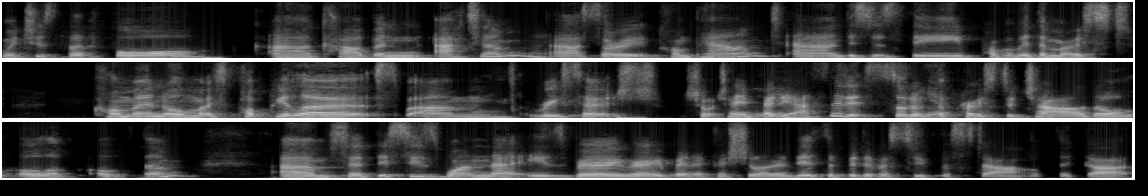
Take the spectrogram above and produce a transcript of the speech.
which is the four uh, carbon atom, uh, sorry, compound. And this is the probably the most common or most popular um, research short chain fatty acid. It's sort of the poster child, all, all of, of them. Um, so this is one that is very, very beneficial and it is a bit of a superstar of the gut.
